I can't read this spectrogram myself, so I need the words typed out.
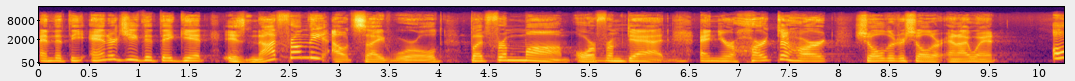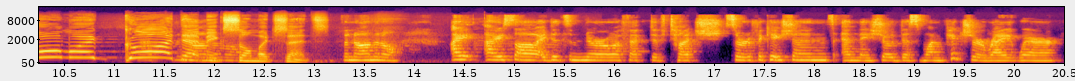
and that the energy that they get is not from the outside world but from mom or from mm. dad. And you're heart to heart shoulder to shoulder. And i went oh my god that makes so much sense. Phenomenal. I, I saw I did some neuroaffective touch certifications and they showed this one picture, right, where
